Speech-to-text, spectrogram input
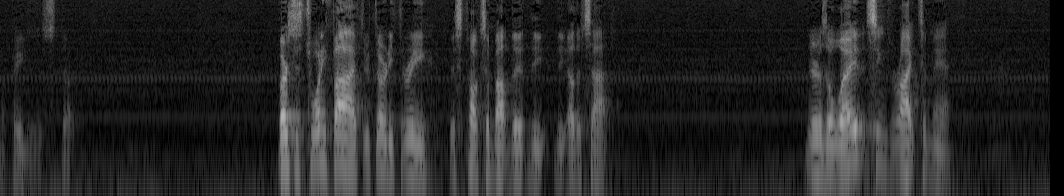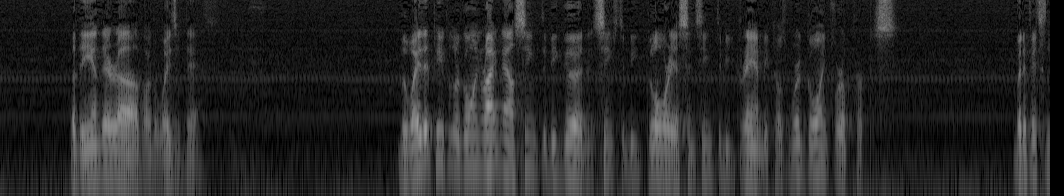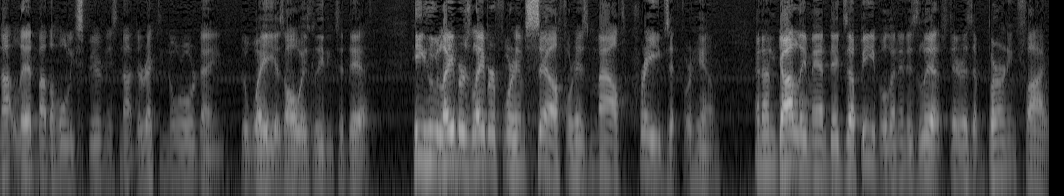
My pages are stuck. Verses 25 through 33. This talks about the, the, the other side. There is a way that seems right to men, but the end thereof are the ways of death. The way that people are going right now seems to be good, and it seems to be glorious, and seems to be grand because we're going for a purpose. But if it's not led by the Holy Spirit and it's not directed nor ordained, the way is always leading to death. He who labors, labor for himself, for his mouth craves it for him. An ungodly man digs up evil, and in his lips there is a burning fire.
